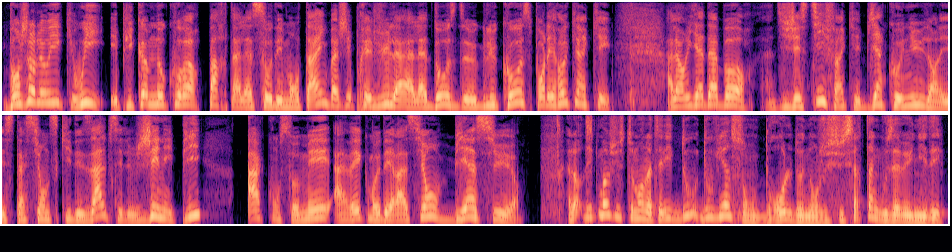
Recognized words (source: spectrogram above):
Bonjour Loïc, oui, et puis comme nos coureurs partent à l'assaut des montagnes, bah, j'ai prévu la, dose de glucose pour les requinquer. Alors il y a d'abord un digestif hein, qui est bien connu dans les stations de ski des Alpes, c'est le Génépi, à consommer avec modération bien sûr. Alors dites-moi justement Nathalie, d'où vient son drôle de nom? Je suis certain que vous avez une idée.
